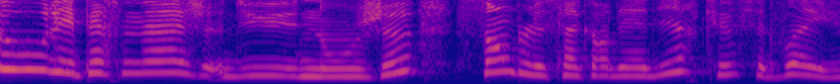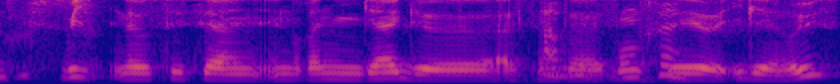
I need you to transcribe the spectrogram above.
tous les personnages du non-jeu semblent s'accorder à dire que cette voix est russe. Oui, euh, c'est c'est un- une running gag euh, assez Ah oui, intéressante, c'est euh, il est russe.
